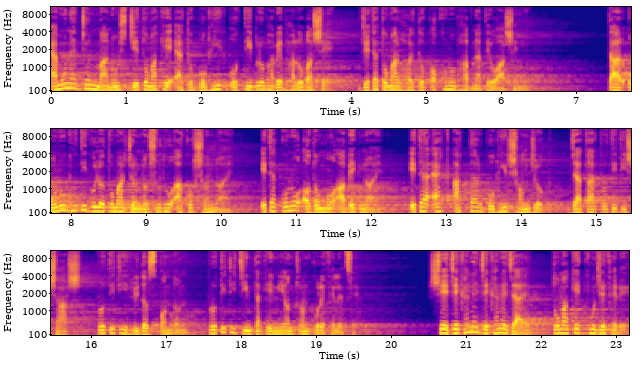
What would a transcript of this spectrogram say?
এমন একজন মানুষ যে তোমাকে এত গভীর ও তীব্রভাবে ভালোবাসে, যেটা তোমার হয়তো কখনো ভাবনাতেও আসেনি। তার অনুভূতিগুলো তোমার জন্য শুধু আকর্ষণ নয়, এটা কোনো অদম্য আবেগ নয়, এটা এক আত্মার গভীর সংযোগ, যা তার প্রতিটি শ্বাস, প্রতিটি হৃদস্পন্দন, প্রতিটি চিন্তাকে নিয়ন্ত্রণ করে ফেলেছে। সে যেখানে যেখানে যায়, তোমাকে খুঁজে ফেরে,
